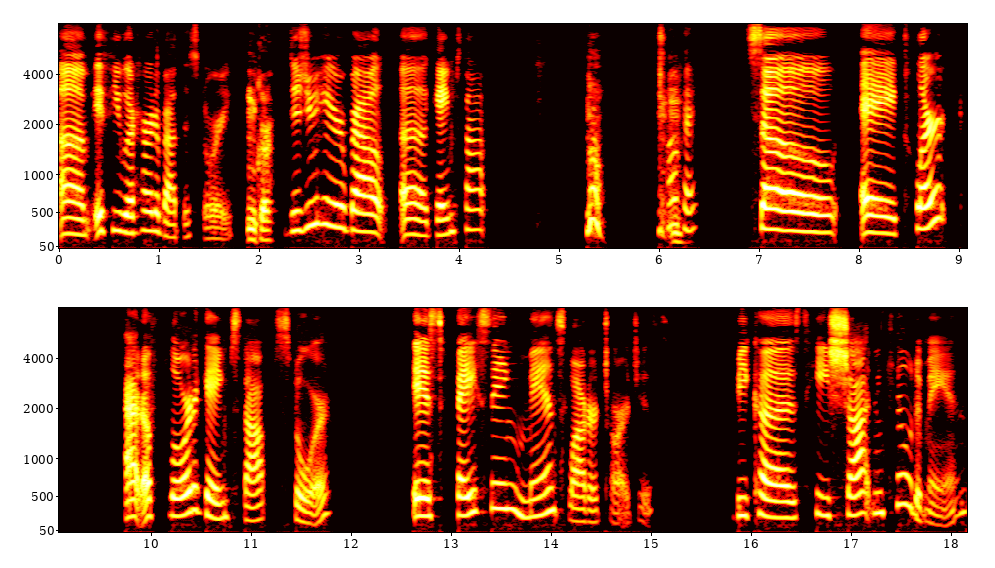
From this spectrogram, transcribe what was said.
um if you had heard about this story. Okay. Did you hear about uh GameStop? No. Okay. So a clerk at a Florida GameStop store is facing manslaughter charges because he shot and killed a man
